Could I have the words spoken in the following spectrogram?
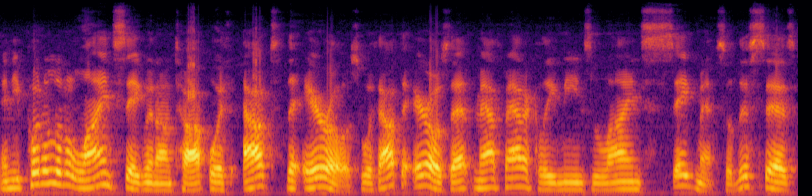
and you put a little line segment on top without the arrows. Without the arrows, that mathematically means line segment. So this says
